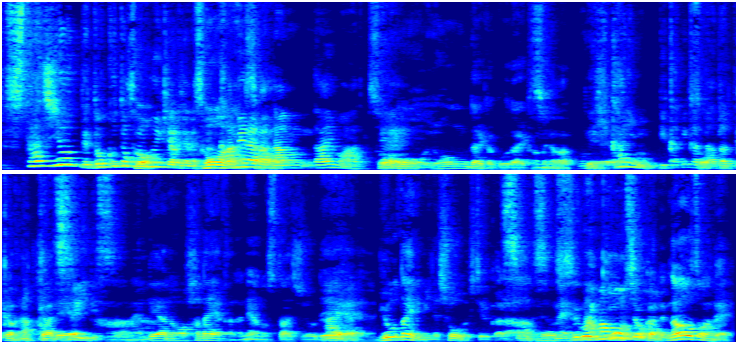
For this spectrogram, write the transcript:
スタジオって独特の雰囲気あるじゃないですか。カメラが何台もあって。そう、もう4台か5台カメラがあって、そう光もビカビカそうと当たってるから暑いですよね。はい。で、あの、華やかなね、あのスタジオで、はい秒単位でみんな勝負してるから、そうですよね。もうすごい緊張感で、生生放送なんで、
